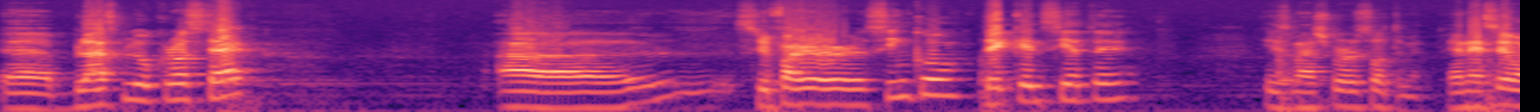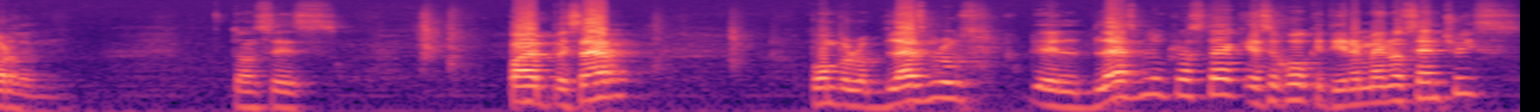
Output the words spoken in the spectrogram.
eh, Blast Blue Cross Tag, ah, Street Fighter 5, Tekken 7 y Smash Bros. Ultimate. En ese orden. Entonces, para empezar, por ejemplo, Blast Blue, el Blast Blue Cross Tag, ese juego que tiene menos entries.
